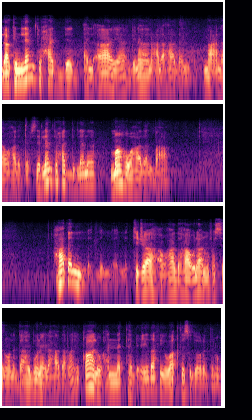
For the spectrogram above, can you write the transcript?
لكن لم تحدد الآية بناء على هذا معنى وهذا التفسير. لم تحدد لنا ما هو هذا البعض. هذا الاتجاه أو هذا هؤلاء المفسرون الذاهبون إلى هذا الرأي قالوا أن التبعيض في وقت صدور الذنوب.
